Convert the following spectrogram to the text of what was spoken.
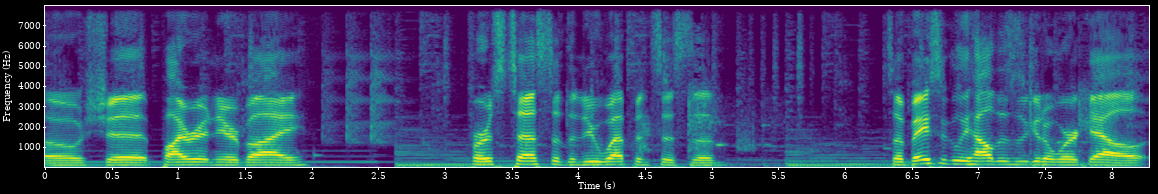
Oh shit, pirate nearby. First test of the new weapon system. So basically how this is going to work out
